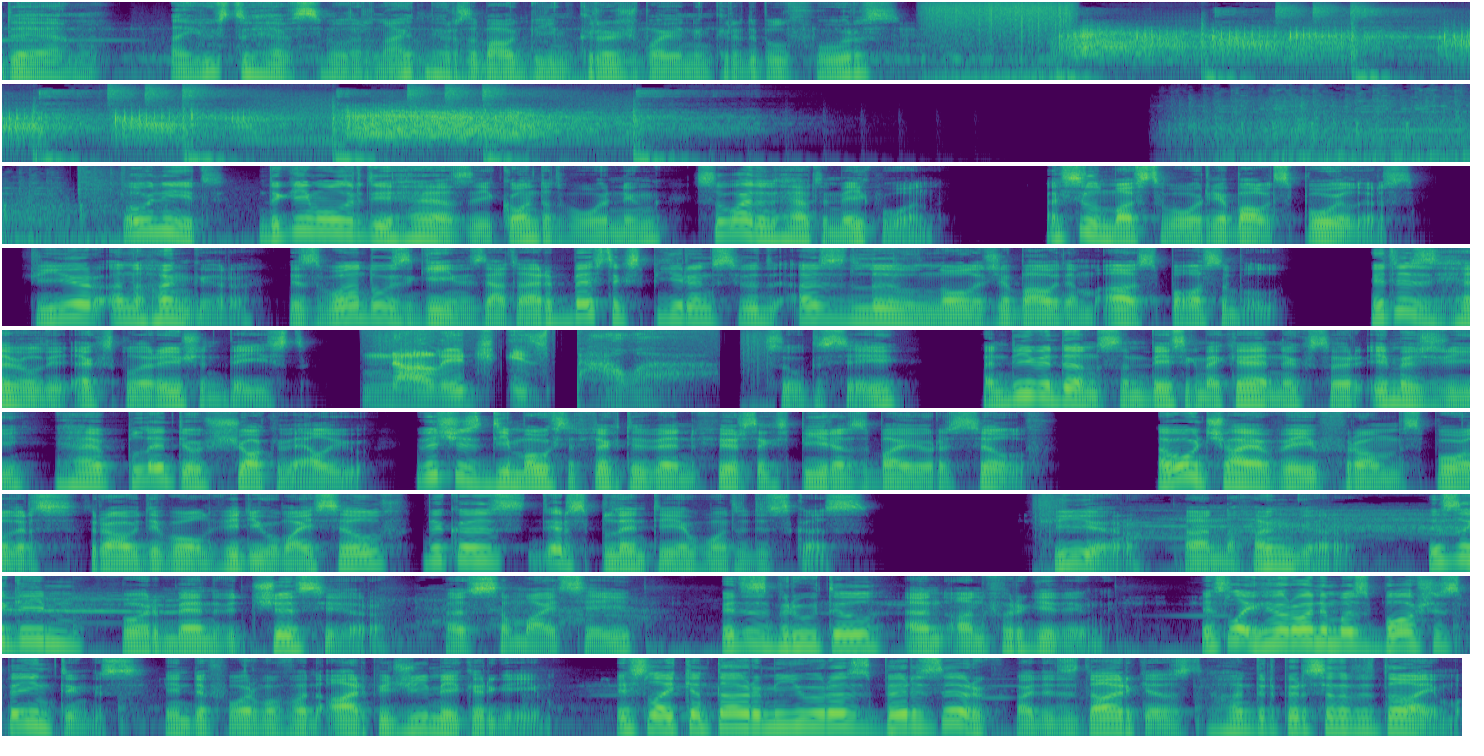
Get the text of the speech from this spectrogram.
Damn. I used to have similar nightmares about being crushed by an incredible force. Oh neat, the game already has a content warning, so I don't have to make one. I still must warn you about spoilers. Fear and Hunger is one of those games that are best experienced with as little knowledge about them as possible. It is heavily exploration based, Knowledge is power. so to say, and even then some basic mechanics or imagery have plenty of shock value, which is the most effective when first experienced by yourself. I won't shy away from spoilers throughout the whole video myself, because there's plenty I want to discuss. Fear and Hunger is a game for men with hair, as some might say. It is brutal and unforgiving. It's like Hieronymus Bosch's paintings in the form of an RPG Maker game. It's like Kentaro Miura's Berserk at its darkest 100% of the time.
